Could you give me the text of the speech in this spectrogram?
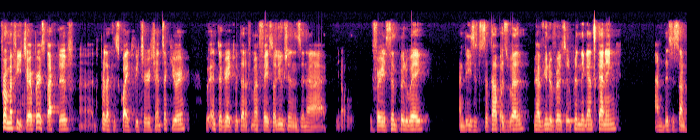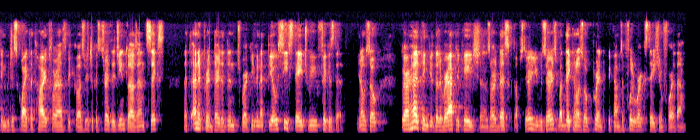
From a feature perspective, uh, the product is quite feature-rich and secure. We integrate with MFA solutions in a you know very simple way and easy to set up as well. We have universal printing and scanning, and this is something which is quite at heart for us because we took a strategy in 2006 that any printer that didn't work even at POC stage, we fixed it. You know, so we are helping you deliver applications or desktops to your users, but they can also print, becomes a full workstation for them.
